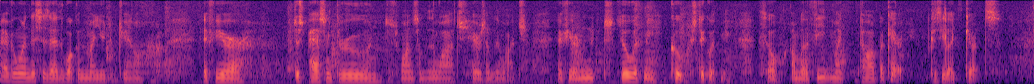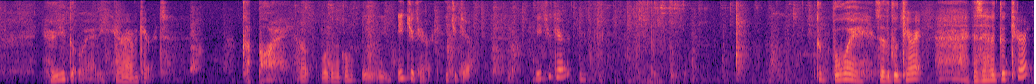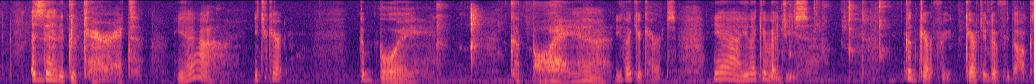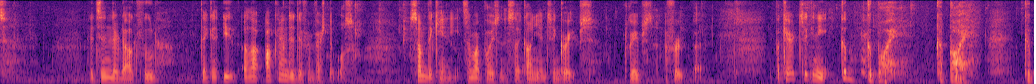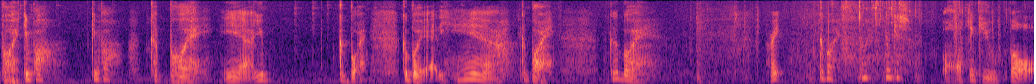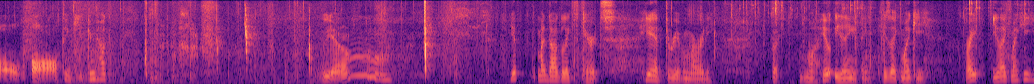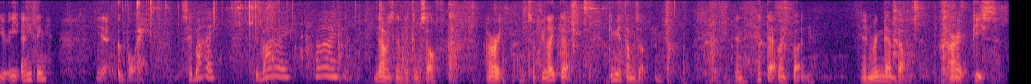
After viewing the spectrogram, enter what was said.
Hi everyone, this is Ed. Welcome to my YouTube channel. If you're just passing through and just want something to watch, here's something to watch. If you're still with me, cool, stick with me. So I'm gonna feed my dog a carrot because he likes carrots. Here you go, Eddie. Here I have a carrot. Good boy. Oh, we're gonna go eat your carrot. Eat your carrot. Eat your carrot. Good boy. Is that a good carrot? Is that a good carrot? Is that a good carrot? Yeah. Eat your carrot. Good boy. Good boy. Yeah. You like your carrots. Yeah, you like your veggies. Good carrot for you. Carrots are good for dogs. It's in their dog food. They can eat a lot, all kinds of different vegetables. Some they can't eat. Some are poisonous, like onions and grapes. Grapes, a fruit, but but carrots they can eat. Good, good boy. Good boy. Good boy. Gimpa. Gimpa. Good boy. Yeah, you. Good boy. Good boy, Eddie. Yeah. Good boy. Good boy. Right? Good boy. Come here. Give me a kiss. Oh, thank you. Oh, oh, thank you. Give me a hug. Yeah. Yep, my dog likes carrots. He had three of them already. But well, he'll eat anything. He's like Mikey. Right? You like Mikey? You eat anything? Yeah, good boy. Say bye. Say bye. Bye. Now he's gonna lick himself. Alright, so if you like that, give me a thumbs up. And hit that like button. And ring that bell. Alright, peace.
